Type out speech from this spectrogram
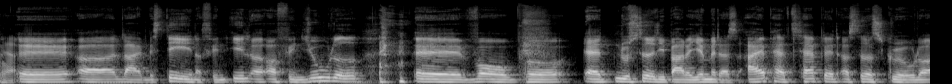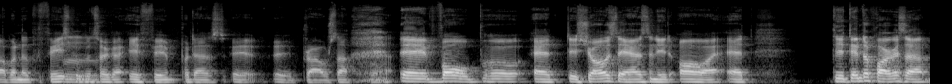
ja. øh, og lege med sten og finde ild og, og finde hjulet, øh, hvor på at nu sidder de bare derhjemme med deres iPad, tablet og sidder og scroller op og ned på Facebook mm. og trykker F5 på deres øh, øh, browser. Ja. Øh, hvor på at det sjoveste er sådan et over, at det er dem, der brokker sig,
